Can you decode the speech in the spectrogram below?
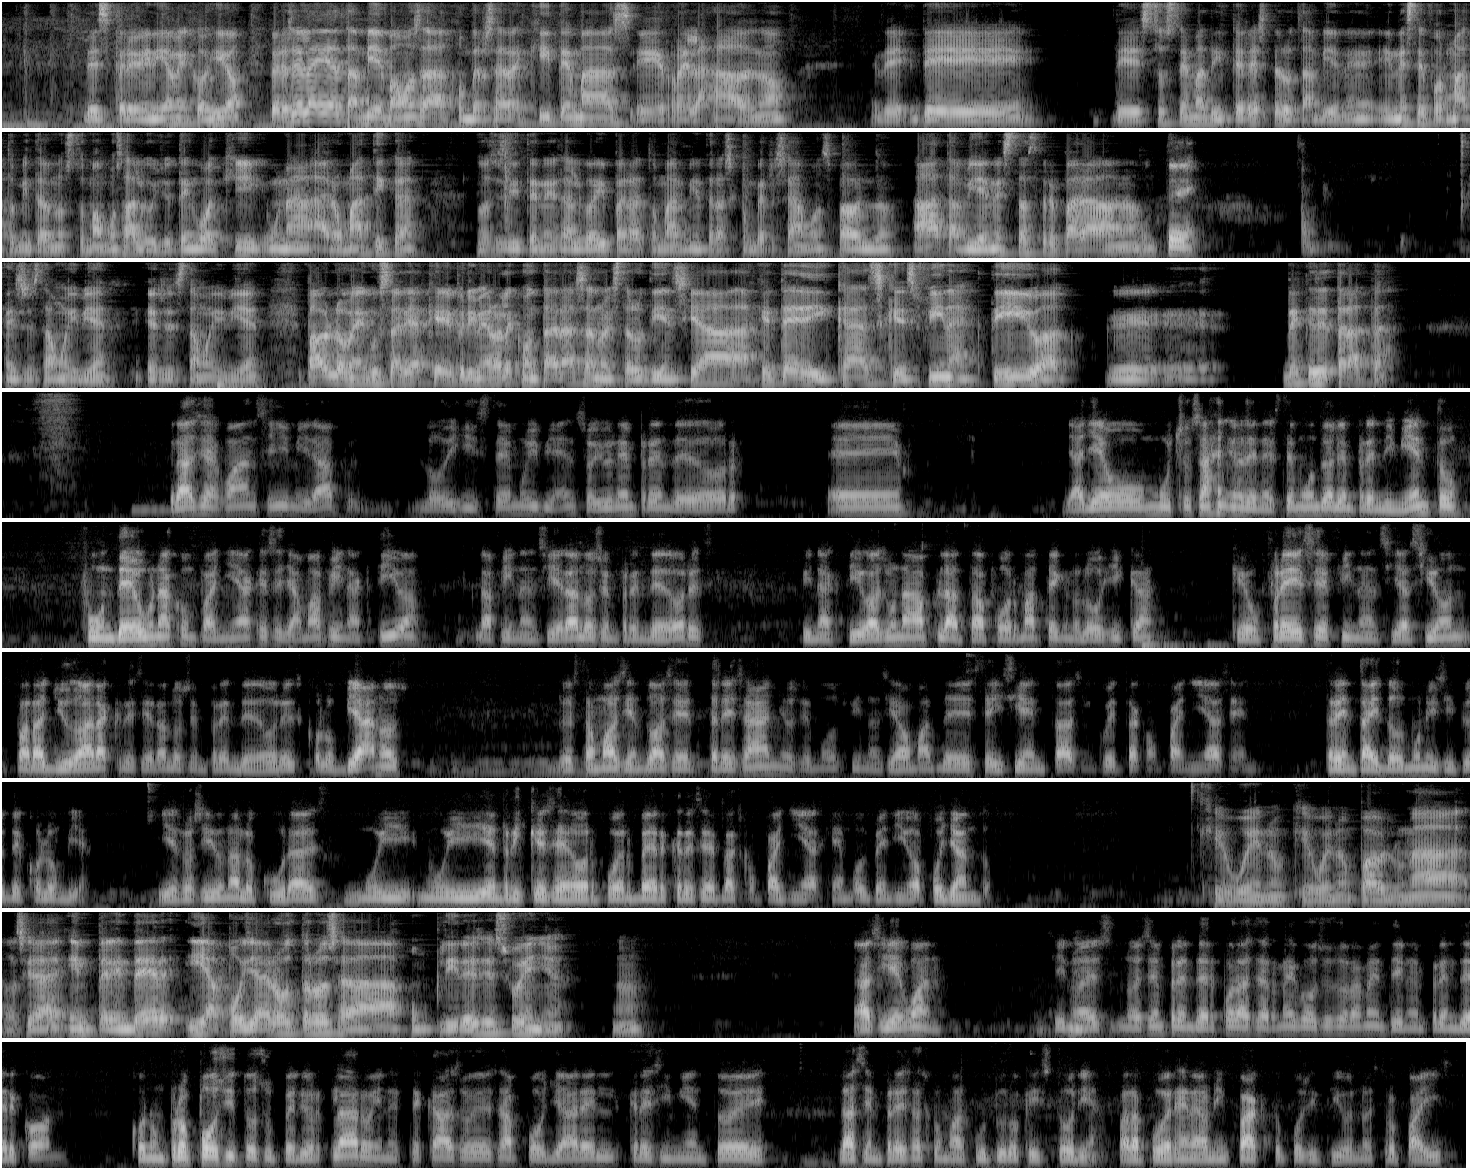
desprevenido me cogió. Pero esa es la idea también. Vamos a conversar aquí temas eh, relajados, ¿no? De, de- de estos temas de interés, pero también en, en este formato, mientras nos tomamos algo. Yo tengo aquí una aromática. No sé si tenés algo ahí para tomar mientras conversamos, Pablo. Ah, también estás preparado, ¿no? Un té. Eso está muy bien, eso está muy bien. Pablo, me gustaría que primero le contaras a nuestra audiencia a qué te dedicas, qué es Finactiva, de qué se trata. Gracias, Juan. Sí, mira, pues, lo dijiste muy bien. Soy un emprendedor. eh, ya llevo muchos años en este mundo del emprendimiento. Fundé una compañía que se llama Finactiva, la financiera de los emprendedores. Finactiva es una plataforma tecnológica que ofrece financiación para ayudar a crecer a los emprendedores colombianos. Lo estamos haciendo hace tres años. Hemos financiado más de 650 compañías en 32 municipios de Colombia. Y eso ha sido una locura. Es muy, muy enriquecedor poder ver crecer las compañías que hemos venido apoyando. Qué bueno, qué bueno, Pablo. Una, o sea, emprender y apoyar a otros a cumplir ese sueño, ¿no? Así es, Juan. Sí, no, es, no es emprender por hacer negocio solamente, sino emprender con, con un propósito superior claro. Y en este caso es apoyar el crecimiento de las empresas con más futuro que historia para poder generar un impacto positivo en nuestro país.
